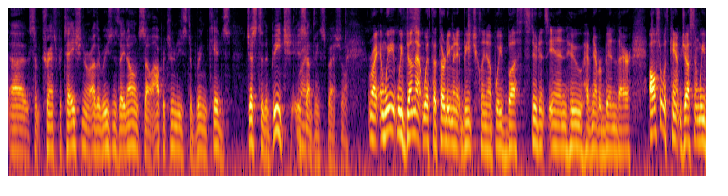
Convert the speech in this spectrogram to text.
uh, some transportation or other reasons they don't. So, opportunities to bring kids just to the beach is Right. something special. Right, and we, we've done that with the 30 minute beach cleanup. We've bussed students in who have never been there. Also, with Camp Justin, we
